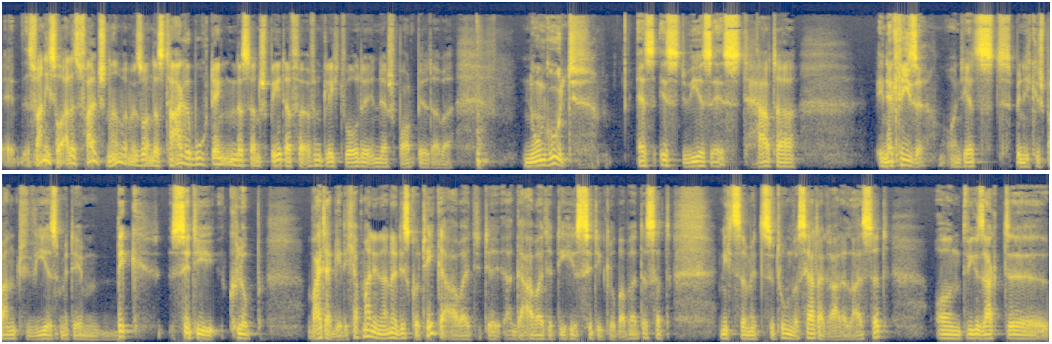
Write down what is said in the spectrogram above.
Äh, es war nicht so alles falsch, ne? wenn wir so an das Tagebuch denken, das dann später veröffentlicht wurde in der Sportbild. Aber nun gut, es ist, wie es ist. Hertha in der Krise. Und jetzt bin ich gespannt, wie es mit dem Big City Club weitergeht. Ich habe mal in einer Diskothek gearbeitet, gearbeitet, die hieß City Club, aber das hat nichts damit zu tun, was Hertha gerade leistet. Und wie gesagt, äh,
